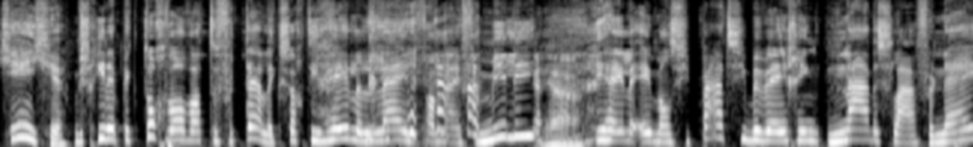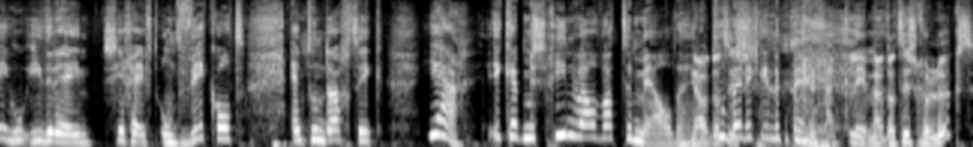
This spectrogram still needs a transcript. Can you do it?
jeetje, misschien heb ik toch wel wat te vertellen. Ik zag die hele lijn van mijn familie, ja. die hele emancipatiebeweging na de slavernij, hoe iedereen zich heeft ontwikkeld. En toen dacht ik, ja, ik heb misschien wel wat te melden. Nou, toen ben ik in de pen gaan klimmen. nou, dat is gelukt.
